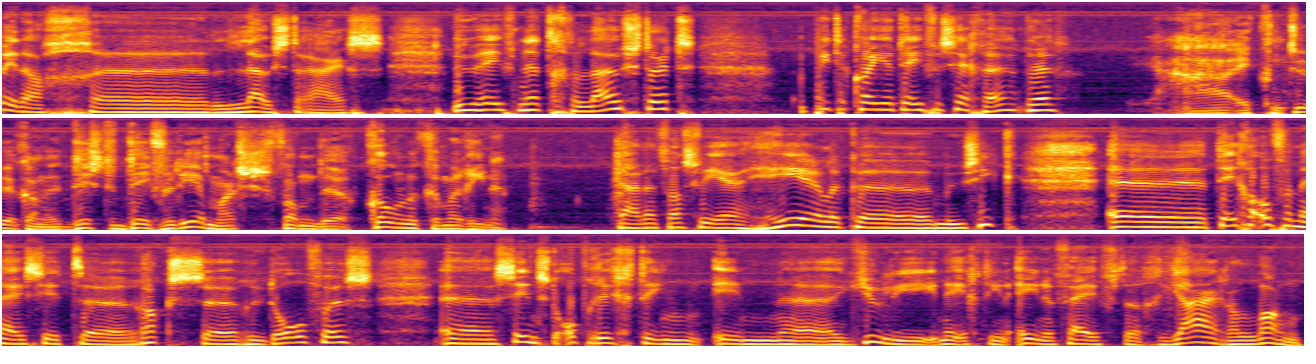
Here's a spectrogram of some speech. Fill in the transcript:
Goedemiddag, uh, luisteraars. U heeft net geluisterd. Pieter, kan je het even zeggen? De... Ja, ik, natuurlijk kan het. Dit is de defeleermars van de Koninklijke Marine. Ja, dat was weer heerlijke muziek. Uh, tegenover mij zit uh, Rax uh, Rudolfus. sinds de oprichting in juli 1951, jarenlang.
